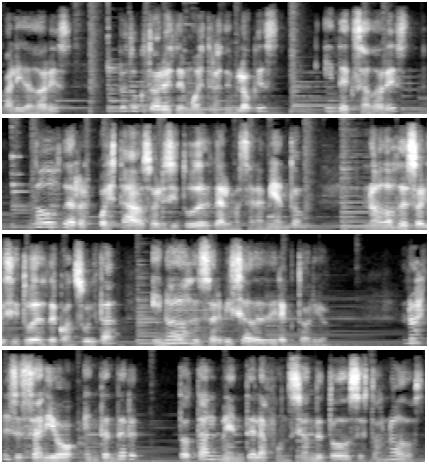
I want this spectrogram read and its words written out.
validadores, productores de muestras de bloques, indexadores, nodos de respuesta a solicitudes de almacenamiento, nodos de solicitudes de consulta y nodos de servicio de directorio. No es necesario entender totalmente la función de todos estos nodos.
